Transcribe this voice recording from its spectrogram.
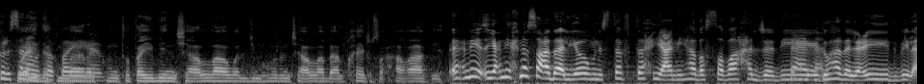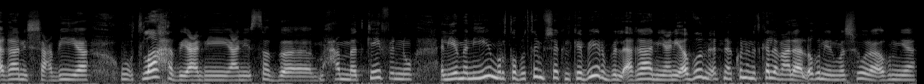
كل سنة وأنت طيب. وأنتم طيبين إن شاء الله والجمهور إن شاء الله بألف خير وصحة وعافية. يعني يعني إحنا سعداء اليوم نستفتح يعني هذا الصباح الجديد فعلاً. وهذا العيد بالأغاني الشعبية. وتلاحظ يعني يعني أستاذ محمد كيف إنه اليمنيين مرتبطين بشكل كبير بالأغاني. يعني أظن إحنا كنا نتكلم على الأغنية المشهورة أغنية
